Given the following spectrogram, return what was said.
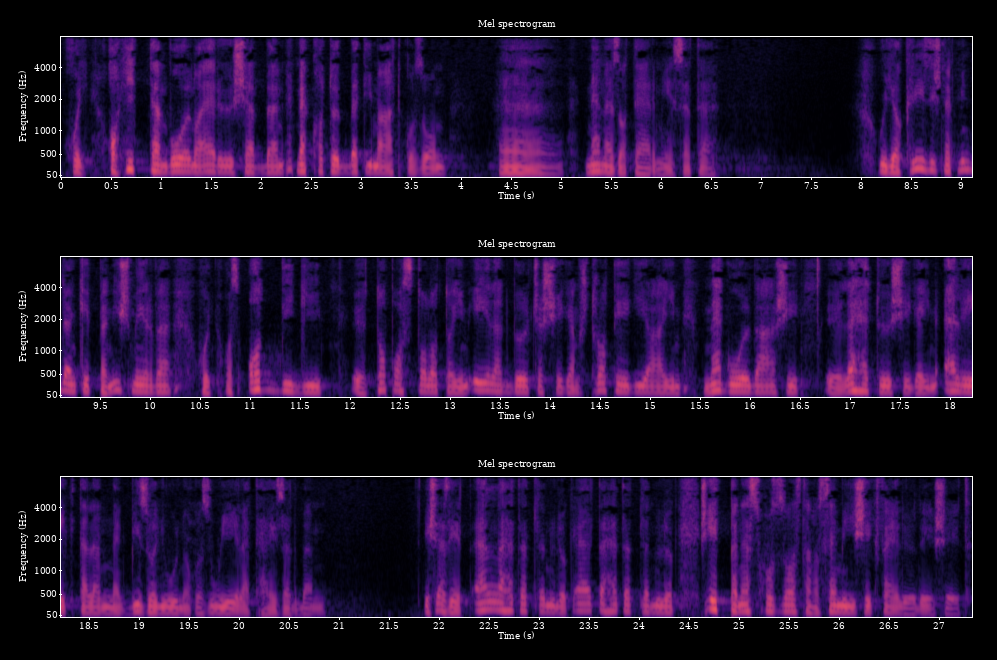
hogy ha hittem volna erősebben, meg ha többet imádkozom. Nem ez a természete. Ugye a krízisnek mindenképpen ismérve, hogy az addigi tapasztalataim, életbölcsességem, stratégiáim, megoldási lehetőségeim elégtelennek bizonyulnak az új élethelyzetben. És ezért ellehetetlenülök, eltehetetlenülök, és éppen ez hozza aztán a személyiség fejlődését,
